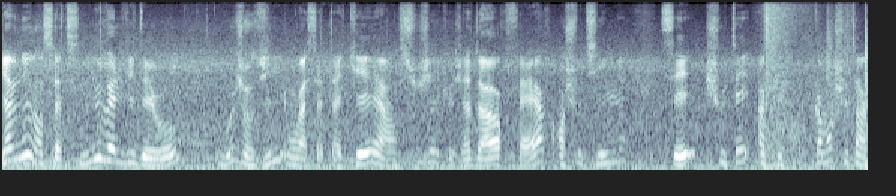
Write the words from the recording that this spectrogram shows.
Bienvenue dans cette nouvelle vidéo. Où aujourd'hui on va s'attaquer à un sujet que j'adore faire en shooting, c'est shooter un coup. Comment shooter un coup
